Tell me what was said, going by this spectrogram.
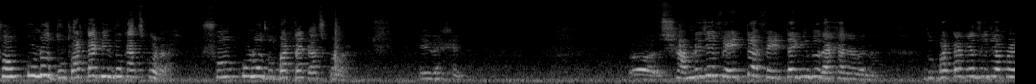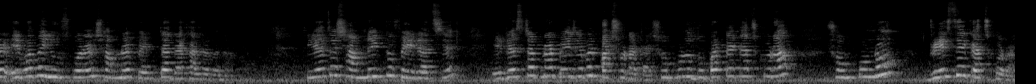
সম্পূর্ণ দুপাট্টা কিন্তু কাজ করা। সম্পূর্ণ দুপাট্টা কাজ করা। এই দেখেন। সামনে যে ফেডটা ফেডটা কিন্তু দেখা যাবে না। দুপাট্টাটা যদি আপনারা এভাবে ইউজ করেন, সামনের ফেডটা দেখা যাবে না। ঠিক আছে? সামনে একটু ফেড আছে। এই ড্রেসটা আপনারা পেয়ে যাবেন পাঁচশো টাকায়। সম্পূর্ণ দুপাট্টায় কাজ করা, সম্পূর্ণ ড্রেসে কাজ করা।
